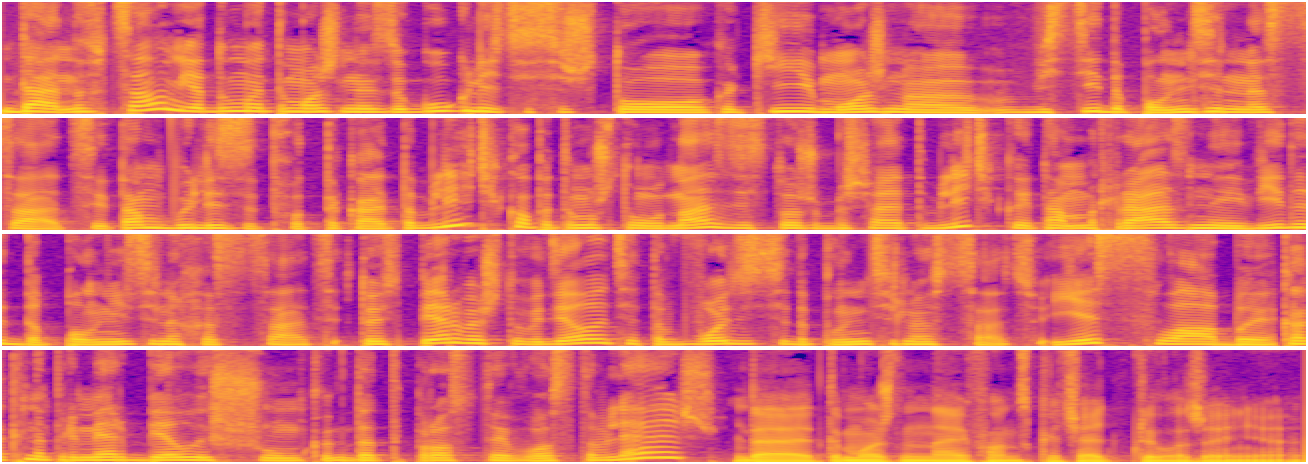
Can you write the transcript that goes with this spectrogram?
Да, но в целом, я думаю, это можно и загуглить, если что, какие можно ввести дополнительные ассоциации. Там вылезет вот такая табличка, потому что у нас здесь тоже большая табличка, и там разные виды дополнительных ассоциаций. То есть первое, что вы делаете, это вводите дополнительную ассоциацию. Есть слабые, как, например, белый шум, когда ты просто его оставляешь. Да, это можно на iPhone скачать приложение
